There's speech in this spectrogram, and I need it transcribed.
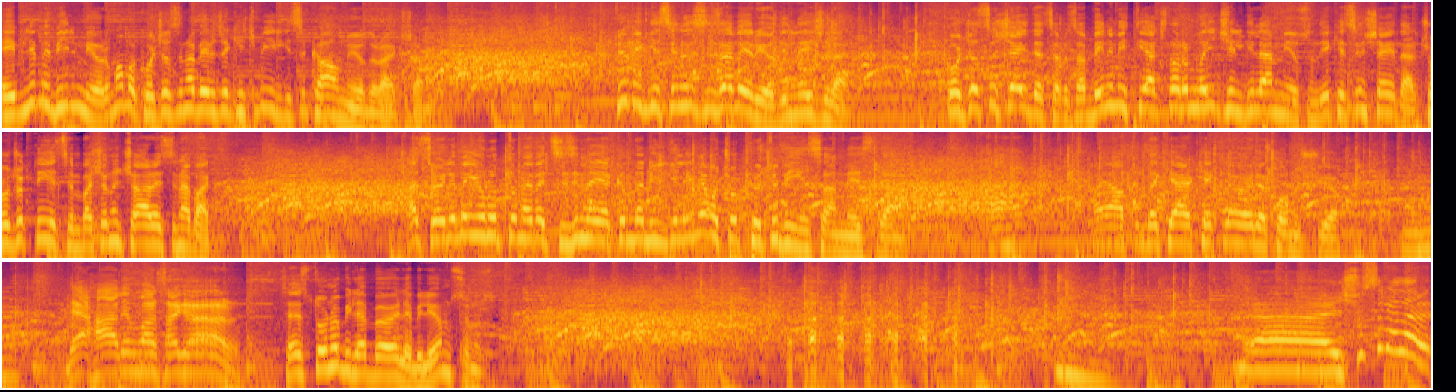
Evli mi bilmiyorum ama kocasına verecek hiçbir ilgisi kalmıyordur akşam. Tüm ilgisini size veriyor dinleyiciler. Kocası şey dese mesela benim ihtiyaçlarımla hiç ilgilenmiyorsun diye kesin şey der. Çocuk değilsin başının çaresine bak. Ha söylemeyi unuttum evet sizinle yakından ilgileniyor ama çok kötü bir insan Neslihan. Hayatındaki erkekle öyle konuşuyor. Ne halin varsa gör. Ses tonu bile böyle biliyor musunuz? ya, şu sıralar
